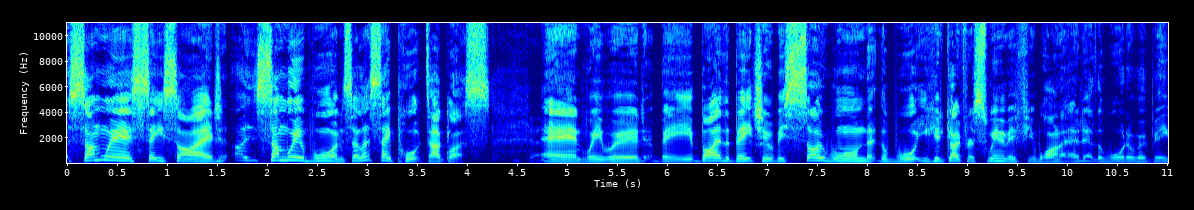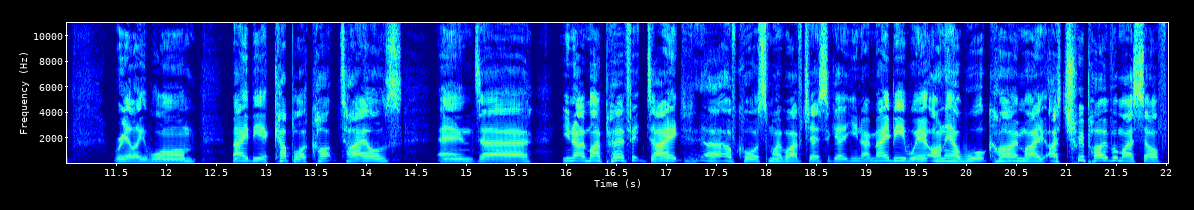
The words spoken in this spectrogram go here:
somewhere seaside, uh, somewhere warm. So let's say Port Douglas. Okay. And we would be by the beach. It would be so warm that the water, you could go for a swim if you wanted, and the water would be really warm. Maybe a couple of cocktails. And, uh, you know, my perfect date, uh, of course, my wife Jessica, you know, maybe we're on our walk home. I, I trip over myself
